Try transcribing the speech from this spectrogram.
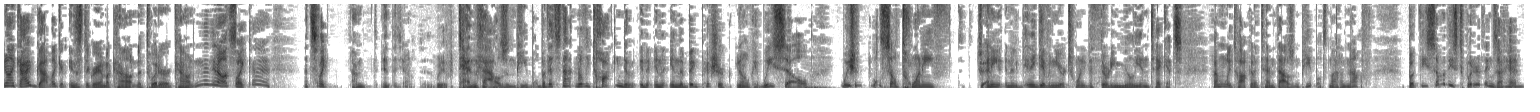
know, like I've got like an Instagram account and a Twitter account, and you know, it's like, eh, it's like, um, you know, we have ten thousand people, but it's not really talking to in, in in the big picture. You know, okay, we sell, we should we'll sell twenty to any in any given year, twenty to thirty million tickets. If I'm only talking to ten thousand people, it's not enough. But these some of these Twitter things I've had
